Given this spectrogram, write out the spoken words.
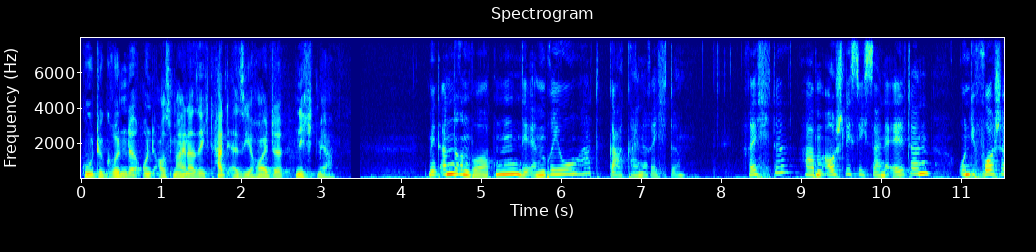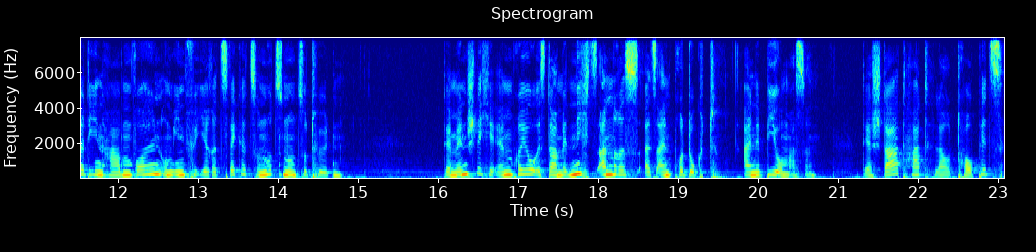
gute Gründe und aus meiner Sicht hat er sie heute nicht mehr. Mit anderen Worten, der Embryo hat gar keine Rechte. Rechte haben ausschließlich seine Eltern und die Forscher, die ihn haben wollen, um ihn für ihre Zwecke zu nutzen und zu töten. Der menschliche Embryo ist damit nichts anderes als ein Produkt, eine Biomasse. Der Staat hat laut Taupitz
